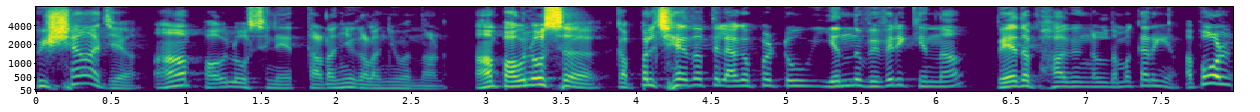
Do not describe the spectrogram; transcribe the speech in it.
പിശാജ് ആ പൗലോസിനെ തടഞ്ഞു കളഞ്ഞു എന്നാണ്. ആ പൗലോസ് കപ്പൽ ഛേദത്തിൽ അകപ്പെട്ടു എന്ന് വിവരിക്കുന്ന വേദഭാഗങ്ങൾ നമുക്കറിയാം. അപ്പോൾ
